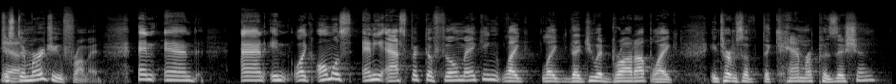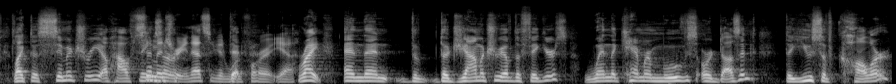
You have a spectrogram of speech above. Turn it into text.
just Yeah. emerging from it, and and. And in like almost any aspect of filmmaking, like like that you had brought up, like in terms of the camera position, like the symmetry of how things Symmetry, are, that's a good word for it, yeah. Right. And then the, the geometry of the figures, when the camera moves or doesn't, the use of color,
